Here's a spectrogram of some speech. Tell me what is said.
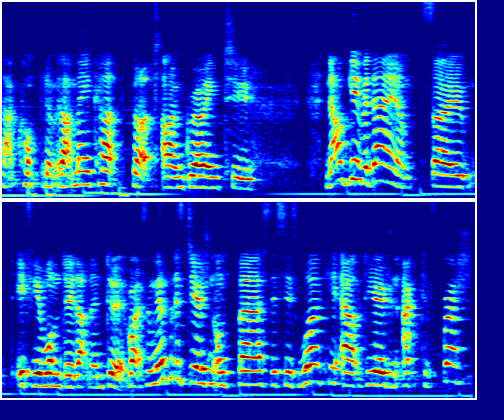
that confident without makeup, but I'm growing to now give a damn. So if you want to do that, then do it. Right, so I'm going to put this deodorant on first. This is Work It Out Deodorant Active Fresh.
